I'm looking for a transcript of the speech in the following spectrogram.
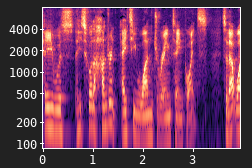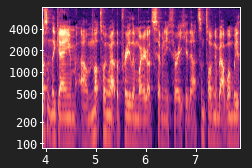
he was he scored 181 Dream Team points. So that wasn't the game. I'm not talking about the prelim where he got 73 hitouts. I'm talking about when we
